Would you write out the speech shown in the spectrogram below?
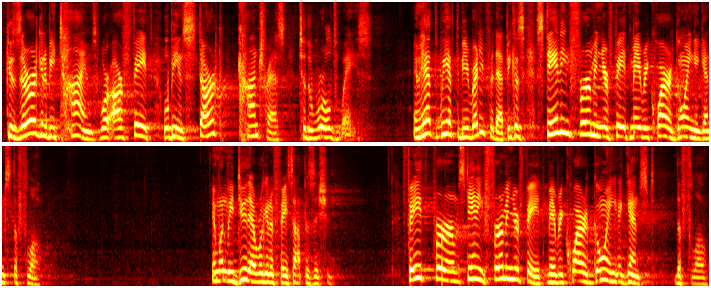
Because there are going to be times where our faith will be in stark contrast to the world's ways. And we have, we have to be ready for that because standing firm in your faith may require going against the flow. And when we do that, we're going to face opposition. Faith firm, standing firm in your faith may require going against the flow.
